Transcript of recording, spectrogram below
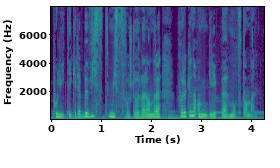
politikere bevisst misforstår hverandre for å kunne angripe motstanderen?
